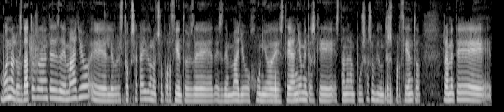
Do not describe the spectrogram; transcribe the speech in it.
Bueno, los datos realmente desde mayo, eh, el Eurostox ha caído un 8% desde, desde mayo o junio de este año, mientras que Standard Poor's ha subido un 3%. Realmente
